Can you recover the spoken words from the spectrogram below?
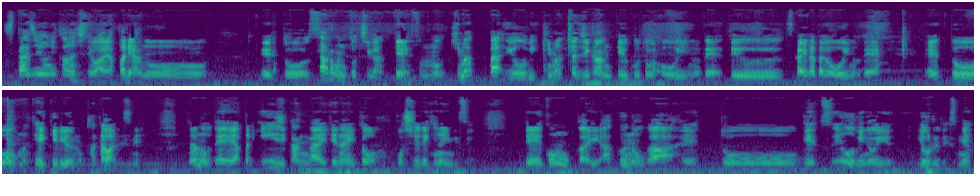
スタジオに関しては、やっぱりあのー、えっと、サロンと違って、その決まった曜日、決まった時間っていうことが多いので、っていう使い方が多いので、えっと、まあ、定期利用の方はですね。なので、やっぱりいい時間が空いてないと募集できないんですよ。で、今回開くのが、えっと、月曜日の夜ですね。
